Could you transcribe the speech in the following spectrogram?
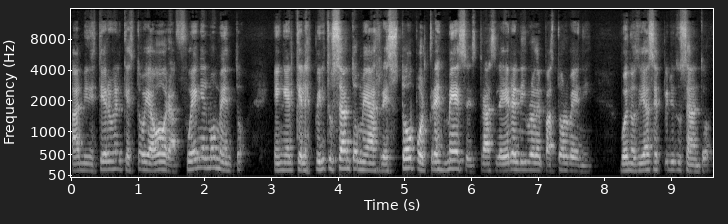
al ministerio en el que estoy ahora, fue en el momento en el que el Espíritu Santo me arrestó por tres meses tras leer el libro del pastor Benny. Buenos días, Espíritu Santo.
